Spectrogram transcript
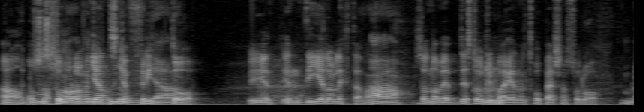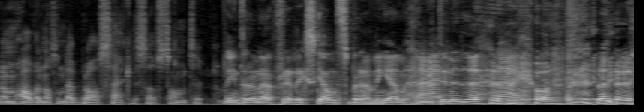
Ja, och så måste står de ganska noga. fritt då. I en del av läktaren va? Ja, Som de, det står typ Mm. bara en eller två personer står då. de har väl någon sån där bra säkerhetsavstånd typ. Det är inte den där Fredrik Skans-bränningen Nej. 99. Nej.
